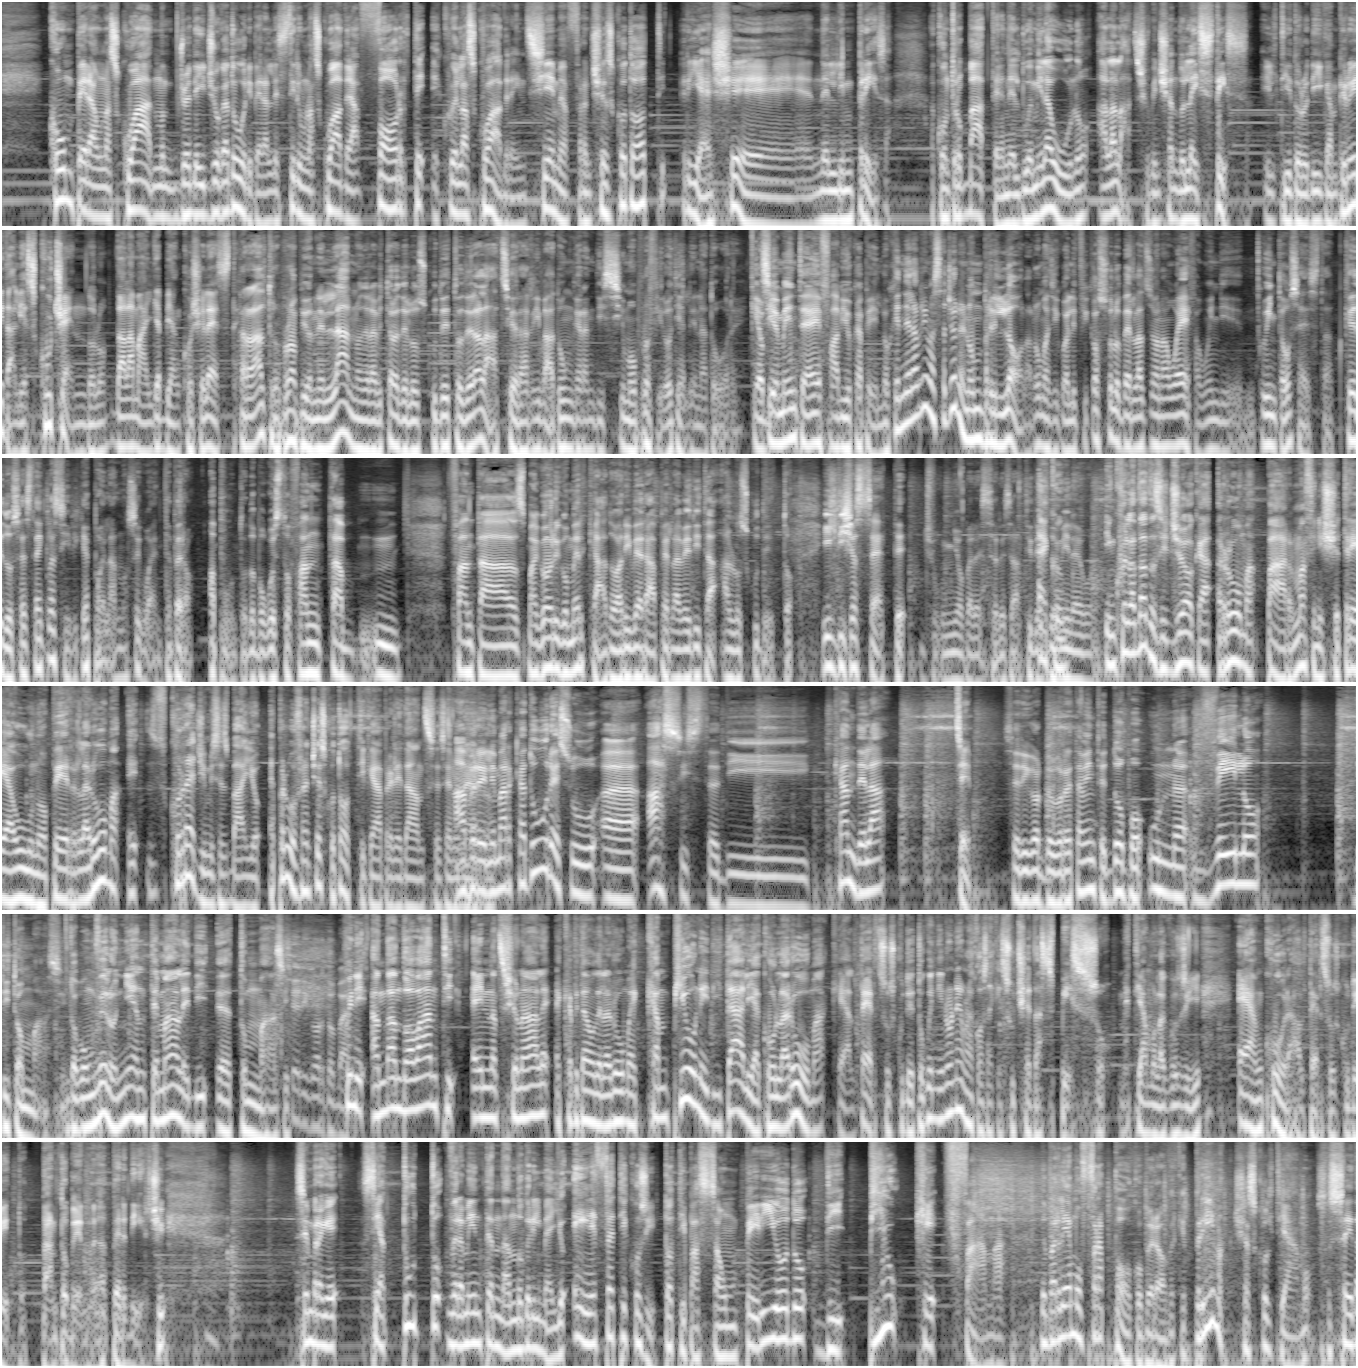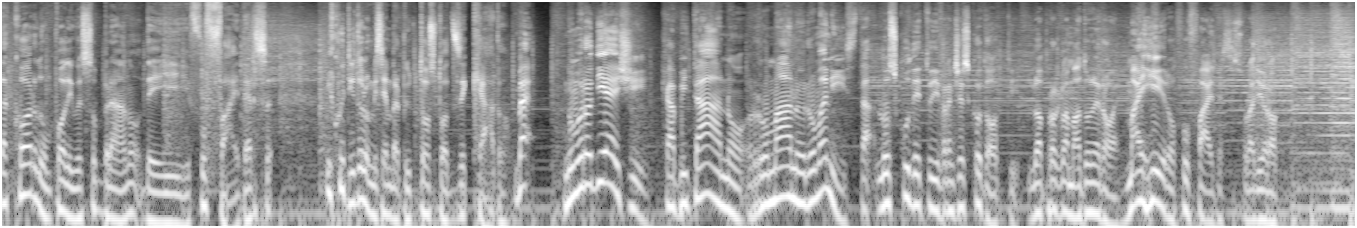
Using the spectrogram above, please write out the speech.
Compera una squadra, cioè dei giocatori per allestire una squadra forte e quella squadra insieme a Francesco Totti riesce nell'impresa a controbattere nel 2001 alla Lazio vincendo lei stessa il titolo di campione d'Italia scucendolo dalla maglia biancoceleste. Tra l'altro, proprio nell'anno della vittoria dello scudetto della Lazio era arrivato un grandissimo profilo di allenatore, che Sì. ovviamente è Fabio Capello, che nella prima stagione non brillò. La Roma si qualificò solo per la zona UEFA, quindi quinta o sesta, credo sesta in classifica, e poi l'anno seguente, però, appunto, dopo questo fanta, mh, fantasmagorico mercato, arriverà per la verità allo scudetto il 17 giugno, per essere esatti, del Ecco, 2001. in quella data si gioca Roma-Parma, finisce 3-1 per la Roma e correggimi se sbaglio, è proprio Francesco Totti che apre le danze se non Apre erro. le marcature su eh, assist di Candelà, Sì, se ricordo correttamente, dopo un velo di Tommasi. dopo un velo niente male di eh, Tommasi. Se ricordo bene. Quindi andando avanti è in nazionale, è capitano della Roma, è campione d'Italia con la Roma, che è al terzo scudetto, quindi non è una cosa che succeda spesso, mettiamola così, è ancora al terzo scudetto, tanto per, per dirci. Sembra che stia tutto veramente andando per il meglio e in effetti è così. Totti passa un periodo di più che fama. Ne parliamo fra poco però, perché prima ci ascoltiamo, se sei d'accordo, un po' di questo brano dei Foo Fighters, il cui titolo mi sembra piuttosto azzeccato. Beh, numero 10, capitano romano e romanista, lo scudetto di Francesco Totti lo ha proclamato un eroe. My Hero Foo Fighters su Radio Rock.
